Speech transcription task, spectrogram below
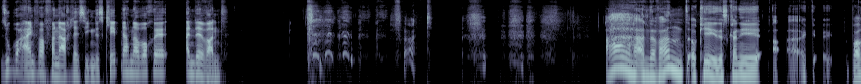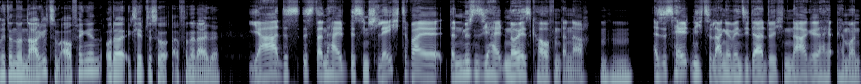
super einfach vernachlässigen. Das klebt nach einer Woche an der Wand. Ah, an der Wand. Okay, das kann ich. Äh, äh, Brauche ich dann nur einen Nagel zum Aufhängen oder klebt es so von alleine? Ja, das ist dann halt ein bisschen schlecht, weil dann müssen Sie halt ein neues kaufen danach. Mhm. Also es hält nicht so lange, wenn Sie da durch einen Nagel hä- hämmern.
